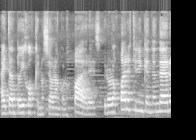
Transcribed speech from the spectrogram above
hay tantos hijos que no se hablan con los padres. Pero los padres tienen que entender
